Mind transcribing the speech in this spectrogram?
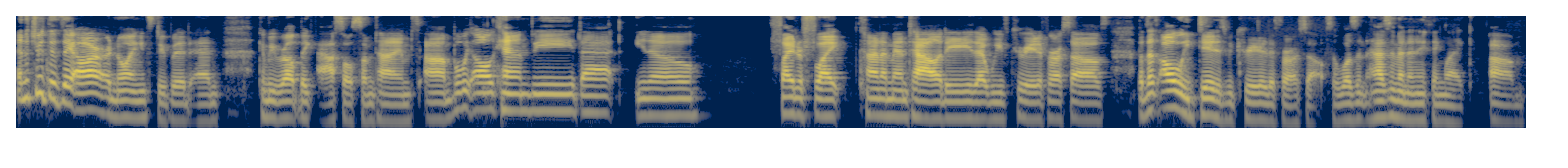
And the truth is, they are annoying and stupid and can be real big assholes sometimes. Um, but we all can be that, you know, fight or flight kind of mentality that we've created for ourselves. But that's all we did is we created it for ourselves. It wasn't it hasn't been anything like um,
